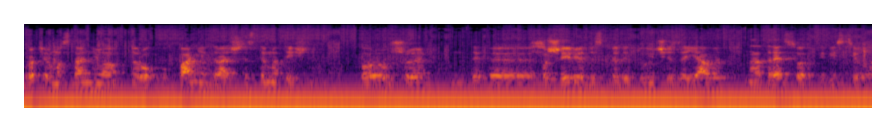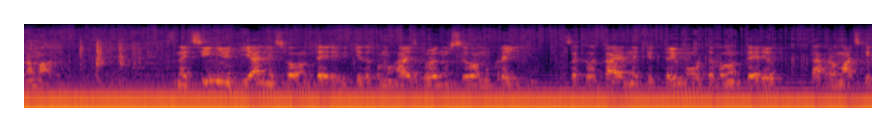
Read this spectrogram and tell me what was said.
Протягом останнього року пані Драч систематично порушує, е, поширює дискредитуючі заяви на адресу активістів громади. Знецінює діяльність волонтерів, які допомагають Збройним силам України, закликає не підтримувати волонтерів та громадських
